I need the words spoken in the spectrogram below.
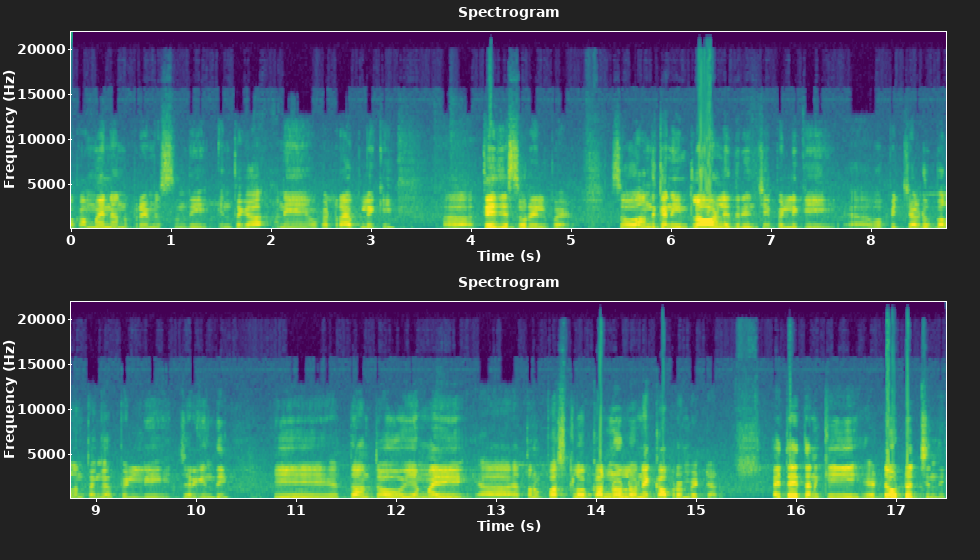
ఒక అమ్మాయి నన్ను ప్రేమిస్తుంది ఇంతగా అనే ఒక ట్రాప్లోకి తేజస్వర్ వెళ్ళిపోయాడు. సో అందుకని ఇంట్లో వాళ్ళని ఎదిరించి పెళ్ళికి ఒప్పించాడు బలవంతంగా. పెళ్ళి జరిగింది. ఈ దాంతో ఎంఐ అతను ఫస్ట్లో కర్నూలులోనే కాపురం పెట్టాడు. అయితే ఇతనికి డౌట్ వచ్చింది.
